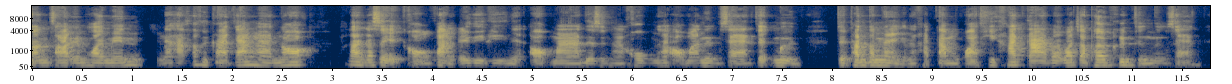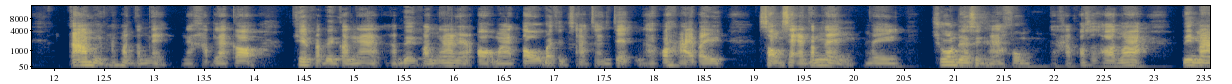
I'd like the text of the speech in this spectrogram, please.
non farm employment นะครับก็คือการจ้างงานนอก การเกษตรของฝั่ง ADP เนี่ยออกมาเดือนสิงหาคมนะออกมา 1 7 0 0 0 7,000 ตำแหน่งนะครับต่ำกว่าที่คาดการไว้ว่าจะเพิ่มขึ้นถึง 1 9 5 0 0 0 ตำแหน่งนะครับแล้วก็เทียบกับเดือนก่อนหน้าครับเดือนก่อนหน้าเนี่ยออกมาโตไปถึง 3 7 0 0นะครับก็หายไป 2 0 0 0 0 0ตำแหน่งในช่วงเดือนสิงหาคมนะครับก็สะท้อนว่าดีมา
